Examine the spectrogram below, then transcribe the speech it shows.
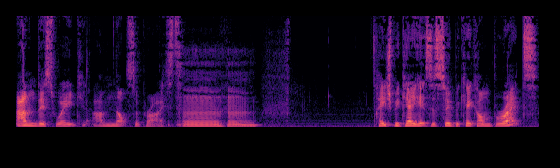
and this week, I'm not surprised. Mm-hmm. HBK hits a super kick on Bret,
